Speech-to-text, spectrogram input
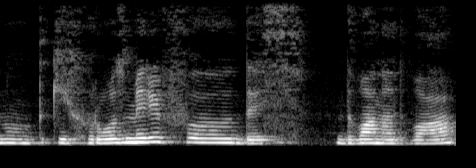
ну, таких розмірів е, десь 2 на 2.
